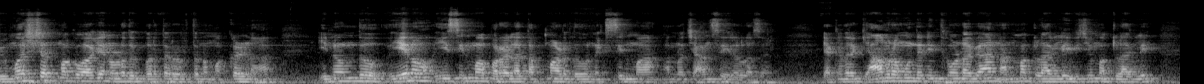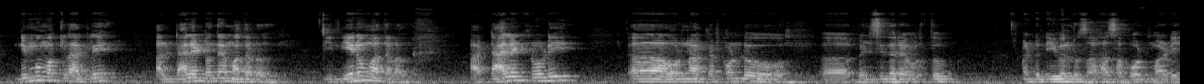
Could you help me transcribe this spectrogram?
ವಿಮರ್ಶಾತ್ಮಕವಾಗೇ ನೋಡೋದಕ್ಕೆ ಬರ್ತಾರೆ ಹೊರತು ನಮ್ಮ ಮಕ್ಕಳನ್ನ ಇನ್ನೊಂದು, ಏನೋ ಈ ಸಿನಿಮಾ ಪರವಾಗಿಲ್ಲ, ತಪ್ಪು ಮಾಡೋದು ನೆಕ್ಸ್ಟ್ ಸಿನಿಮಾ ಅನ್ನೋ ಚಾನ್ಸೇ ಇರಲ್ಲ ಸರ್. ಯಾಕಂದರೆ ಕ್ಯಾಮ್ರಾ ಮುಂದೆ ನಿಂತ್ಕೊಂಡಾಗ ನನ್ನ ಮಕ್ಕಳಾಗಲಿ ವಿಜಯ್ ಮಕ್ಕಳಾಗಲಿ ನಿಮ್ಮ ಮಕ್ಕಳಾಗಲಿ ಅಲ್ಲಿ ಟ್ಯಾಲೆಂಟ್ ಒಂದೇ ಮಾತಾಡೋದು. ಇನ್ನೇನೂ ಮಾತಾಡೋದು. ಆ ಟ್ಯಾಲೆಂಟ್ ನೋಡಿ ಅವ್ರನ್ನ ಕರ್ಕೊಂಡು ಬೆಳೆಸಿದ್ದಾರೆ ಹೊರತು. ಅಂಡ್ ನೀವೆಲ್ಲರೂ ಸಹ ಸಪೋರ್ಟ್ ಮಾಡಿ,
